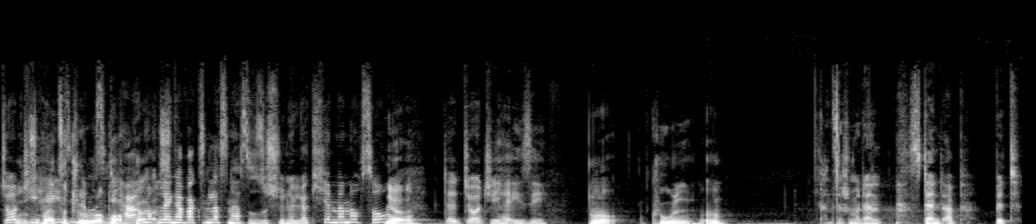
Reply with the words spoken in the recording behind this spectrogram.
Georgie Hazy, du die Haare noch länger wachsen lassen? Hast du so schöne Löckchen dann noch so? Ja. Der Georgie Hazy. Oh, cool. Ja. Kannst du schon mal dein Stand-up-Bit.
